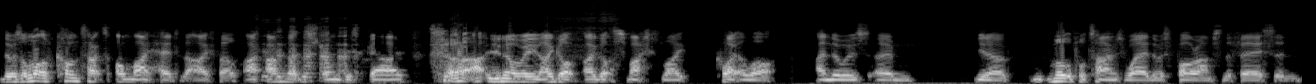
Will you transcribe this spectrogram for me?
there was a lot of contact on my head that I felt. I, I'm not the strongest guy, so I, you know I mean. I got I got smashed like quite a lot, and there was um, you know multiple times where there was forearms to the face and,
